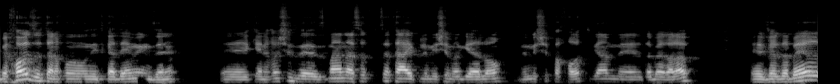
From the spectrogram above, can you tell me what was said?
בכל זאת אנחנו נתקדם עם זה, כי אני חושב שזה זמן לעשות קצת הייפ למי שמגיע לו, ומי שפחות גם לדבר עליו, ולדבר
